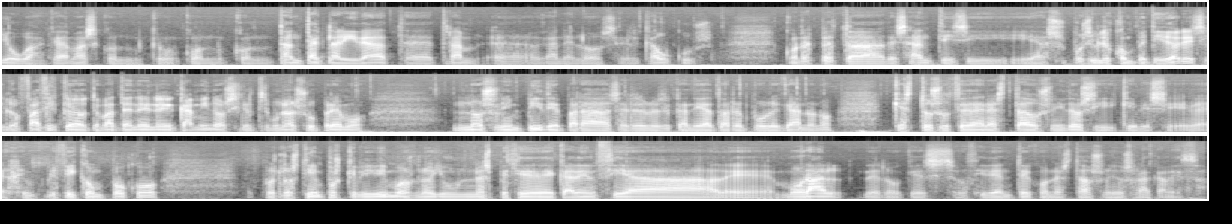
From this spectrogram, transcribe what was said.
Iowa que además con, con, con tanta claridad eh, Trump eh, gane los el caucus con respecto a DeSantis y, y a sus posibles competidores y lo fácil que lo te va a tener en el camino si el Tribunal Supremo no se lo impide para ser el candidato republicano, ¿no? que esto suceda en Estados Unidos y que se ejemplifica un poco pues los tiempos que vivimos no y una especie de decadencia de moral de lo que es Occidente con Estados Unidos a la cabeza.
